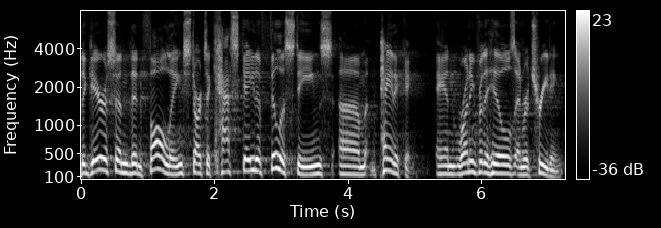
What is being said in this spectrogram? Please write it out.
the garrison then falling starts a cascade of Philistines um, panicking and running for the hills and retreating.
